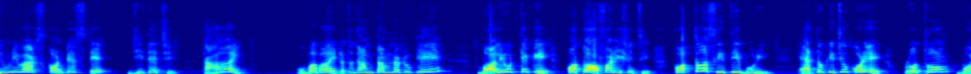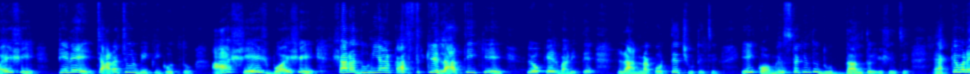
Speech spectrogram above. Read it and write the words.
Universe কন্টেস্টে জিতেছে। তাই? ও বাবা, এটা তো জানতাম না টুকলি। বলিউড থেকে কত অফার এসেছে, কত স্মৃতি বুড়ি এত কিছু করে প্রথম বয়সে টেনে চানাচুর বিক্রি করতো, আর শেষ বয়সে সারা দুনিয়ার কাছ থেকে লাথি খেয়ে লোকের বাড়িতে রান্না করতে ছুটেছে। এই কমেন্টসটা কিন্তু দুর্দান্ত এসেছে। একেবারে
